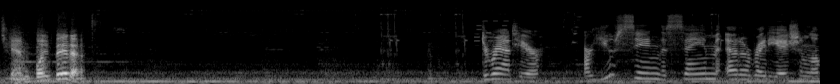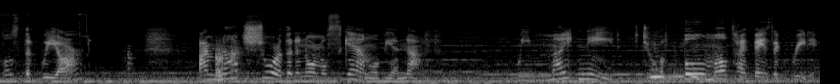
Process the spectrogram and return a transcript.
Scan point beta. Durant here. Are you seeing the same ETA radiation levels that we are? I'm not sure that a normal scan will be enough. We might need to do a full multiphasic reading.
